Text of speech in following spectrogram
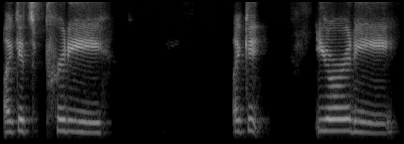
like it's pretty like it you already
